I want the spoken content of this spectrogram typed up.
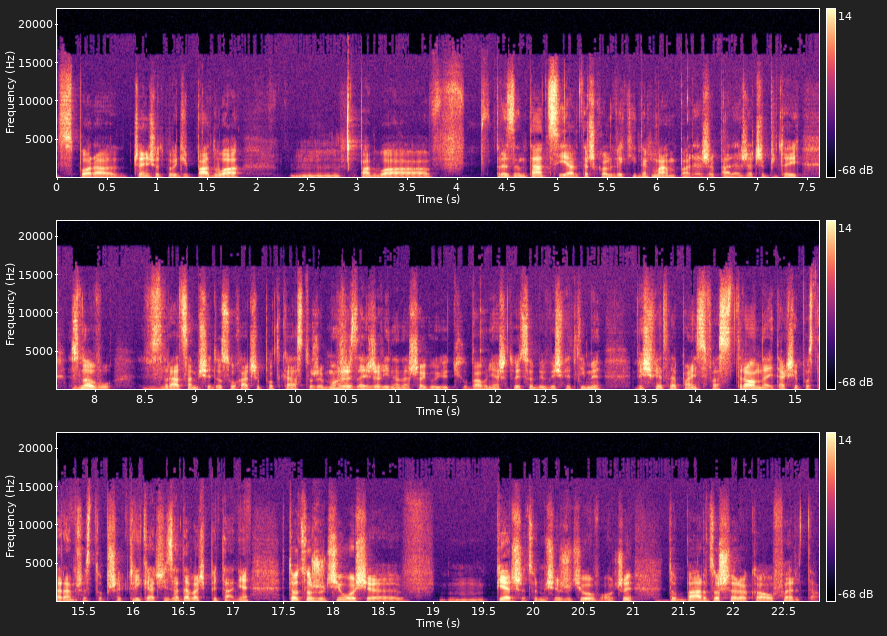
spora część odpowiedzi padła, mm, padła w prezentacji, ale aczkolwiek jednak mam parę, że parę rzeczy. Tutaj znowu zwracam się do słuchaczy podcastu, że może zajrzeli na naszego YouTube'a, ponieważ tutaj sobie wyświetlimy, wyświetlę Państwa stronę i tak się postaram przez to przeklikać i zadawać pytanie. To, co rzuciło się, w, mm, pierwsze, co mi się rzuciło w oczy, to bardzo szeroka oferta.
